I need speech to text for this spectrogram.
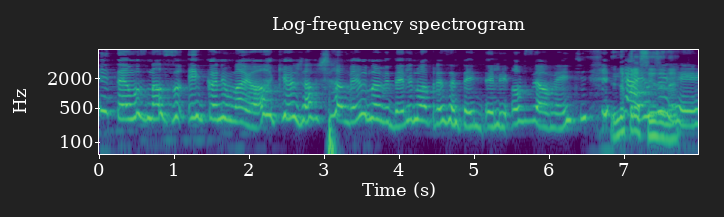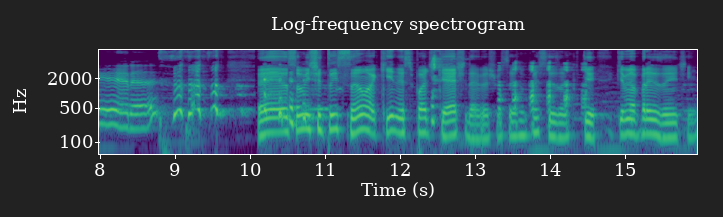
E temos nosso ícone maior, que eu já chamei o nome dele, não apresentei ele oficialmente. Não Caio precisa, né? Ferreira. É, eu sou uma instituição aqui nesse podcast, Deve. As pessoas não precisam que, que me apresentem.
